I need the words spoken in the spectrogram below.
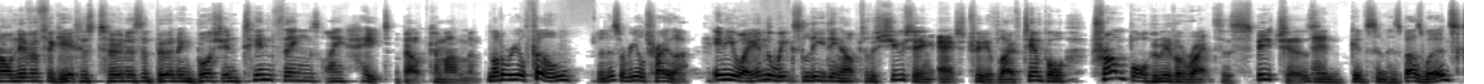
I'll never forget his turn as the burning bush in 10 Things I Hate About Commandment. Not a real film, but it is a real trailer. Anyway, in the weeks leading up to the shooting at Tree of Life Temple, Trump or whoever writes his speeches And gives him his buzzwords.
